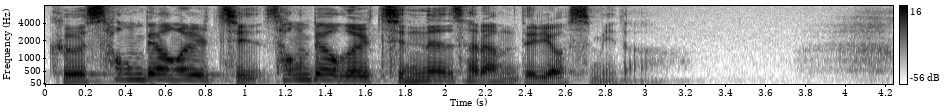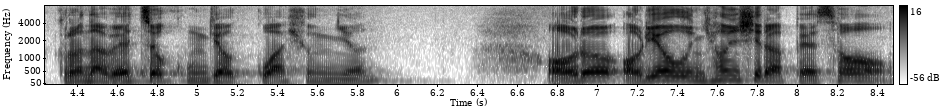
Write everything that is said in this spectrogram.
그 성벽을, 지, 성벽을 짓는 사람들이었습니다. 그러나 외적 공격과 흉년, 어려, 어려운 현실 앞에서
